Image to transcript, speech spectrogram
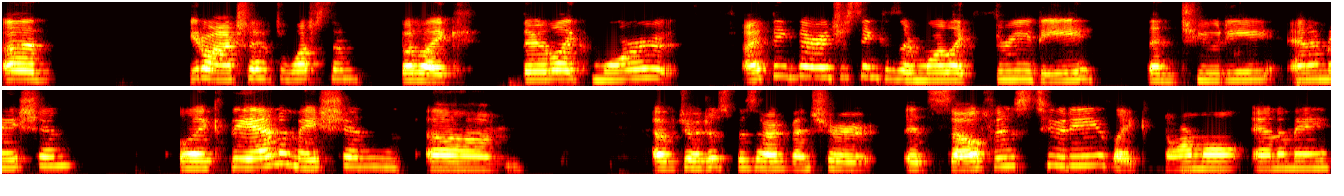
Uh, you don't actually have to watch them, but like, they're like more. I think they're interesting because they're more like 3D than 2D animation. Like the animation um, of JoJo's Bizarre Adventure itself is 2D, like normal anime,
